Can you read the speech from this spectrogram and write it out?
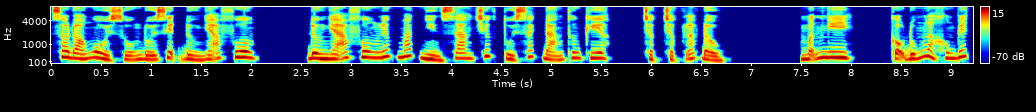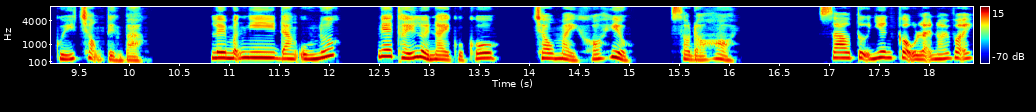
sau đó ngồi xuống đối diện đường Nhã Phương. Đường Nhã Phương liếc mắt nhìn sang chiếc túi sách đáng thương kia, chật chật lắc đầu. Mẫn Nghi, cậu đúng là không biết quý trọng tiền bạc. Lê Mẫn Nghi đang uống nước, nghe thấy lời này của cô, trao mày khó hiểu, sau đó hỏi. Sao tự nhiên cậu lại nói vậy?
